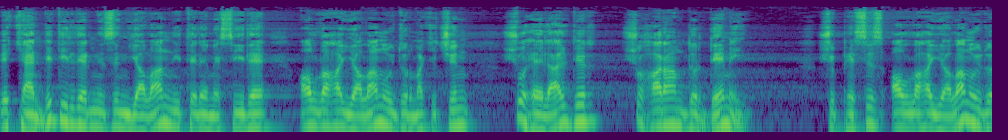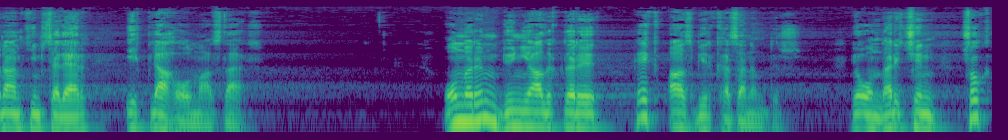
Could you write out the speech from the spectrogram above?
Ve kendi dillerinizin yalan nitelemesiyle Allah'a yalan uydurmak için şu helaldir, şu haramdır demeyin. Şüphesiz Allah'a yalan uyduran kimseler iflah olmazlar. Onların dünyalıkları pek az bir kazanımdır ve onlar için çok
